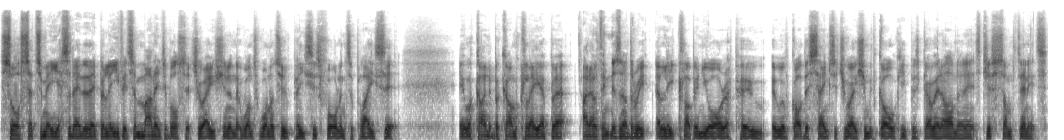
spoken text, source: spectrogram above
source said to me yesterday that they believe it's a manageable situation and that once one or two pieces fall into place, it it will kind of become clear. But I don't think there's another elite club in Europe who who have got this same situation with goalkeepers going on, and it's just something. It's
